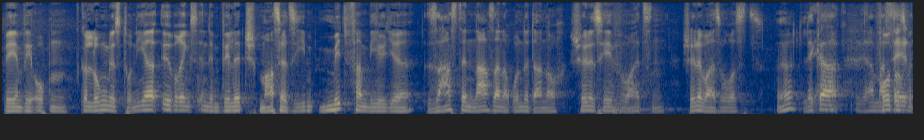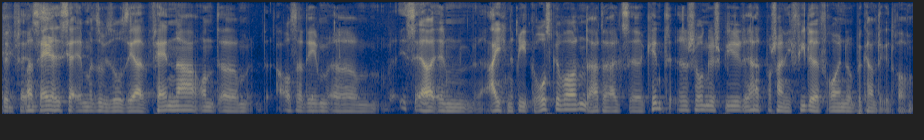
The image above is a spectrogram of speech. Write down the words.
BMW Open, gelungenes Turnier. Übrigens in dem Village, Marcel Sieben mit Familie, saß denn nach seiner Runde da noch. Schönes Hefeweizen, schöne Weißwurst, ne? lecker. Ja, Fotos Marcel, mit den Fans. Marcel ist ja immer sowieso sehr fannah und ähm, außerdem ähm, ist er in Eichenried groß geworden. Da hat er als äh, Kind äh, schon gespielt. Er hat wahrscheinlich viele Freunde und Bekannte getroffen.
